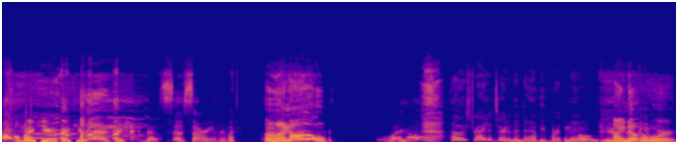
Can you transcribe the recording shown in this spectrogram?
Oh, thank you, thank you. I appreciate that. So sorry, everyone. I'm like, oh, Let go. I was trying to turn it into happy birthday. Oh, no, I know no you way. were.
